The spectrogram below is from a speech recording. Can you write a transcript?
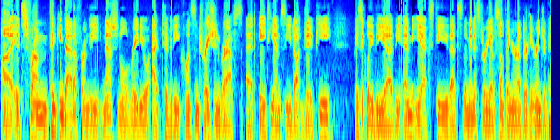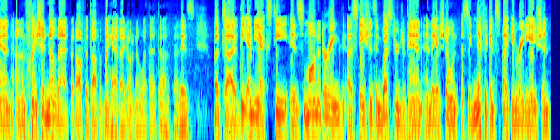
Uh, it's from taking data from the National Radioactivity Concentration Graphs at atmc.jp. Basically, the uh, the MEXT, that's the Ministry of something or other here in Japan. Um, I should know that, but off the top of my head, I don't know what that uh, that is. But uh, the MEXT is monitoring uh, stations in Western Japan, and they have shown a significant spike in radiation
